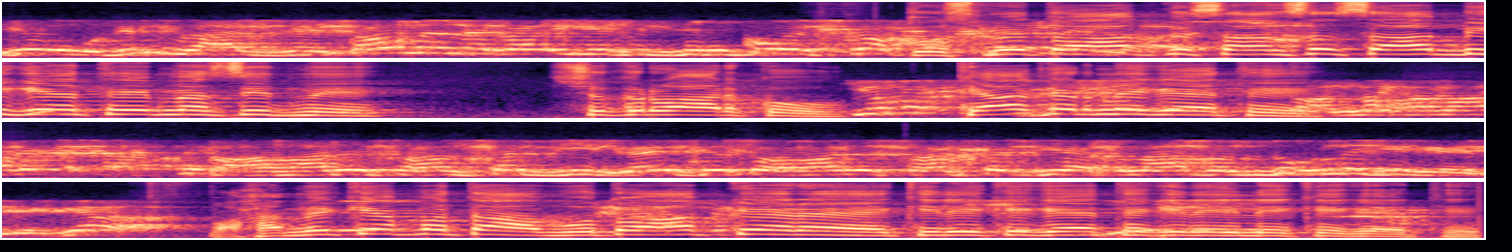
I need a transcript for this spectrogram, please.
ये उन्हीं राजनेताओं ने लगाई है जिनको इसका तो उसमें तो आपके सांसद साहब भी गए थे मस्जिद में शुक्रवार को। क्या? करने गए थे? तो हमारे तो हमारे सांसद जी गए थे तो हमारे सांसद जी अपना बंदूक लेके गए थे क्या? हमें क्या पता? वो तो आप कह रहे हैं कि लेके गए थे कि नहीं लेके गए थे।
